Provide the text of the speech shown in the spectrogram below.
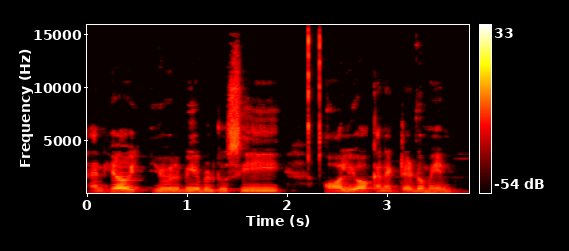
And here you will be able to see all your connected domain.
